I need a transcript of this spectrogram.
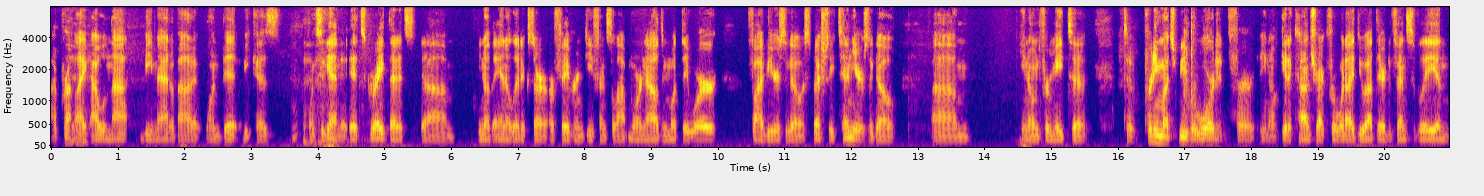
I pro- like I will not be mad about it one bit because once again, it's great that it's um, you know the analytics are, are favoring defense a lot more now than what they were five years ago, especially ten years ago. Um, you know, and for me to to pretty much be rewarded for you know get a contract for what I do out there defensively and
